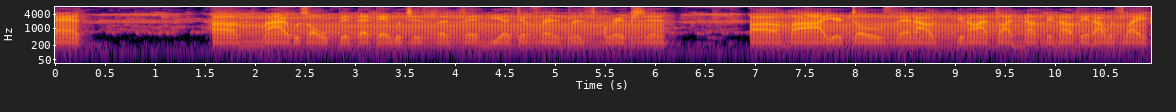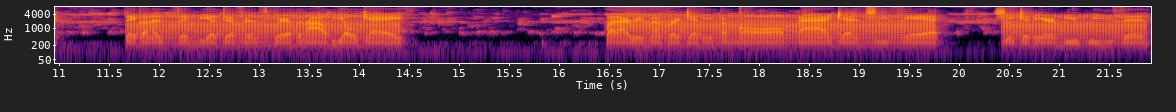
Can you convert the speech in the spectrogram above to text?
that um, I was hoping that they would just send me a different prescription, um, a higher dose. That I, you know, I thought nothing of it. I was like, they're gonna send me a different script and I'll be okay. But I remember getting the call back and she said she could hear me wheezing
